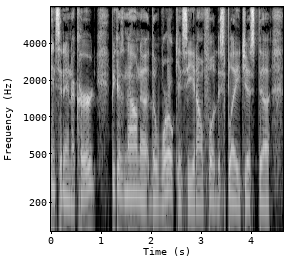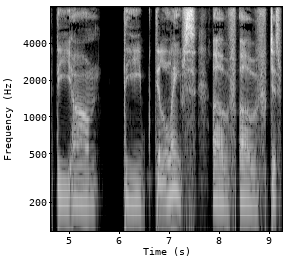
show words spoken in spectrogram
incident occurred because now the the world can see it on full display. Just the the um the the lengths of of just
